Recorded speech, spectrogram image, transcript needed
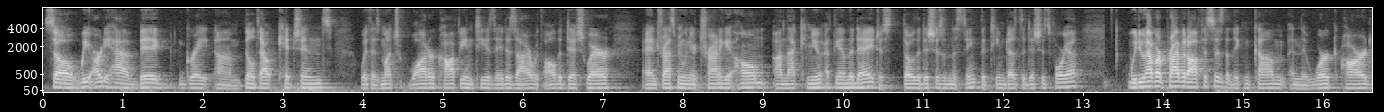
So we already have big, great um, built-out kitchens with as much water, coffee, and tea as they desire, with all the dishware. And trust me, when you're trying to get home on that commute at the end of the day, just throw the dishes in the sink. The team does the dishes for you. We do have our private offices that they can come and they work hard.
